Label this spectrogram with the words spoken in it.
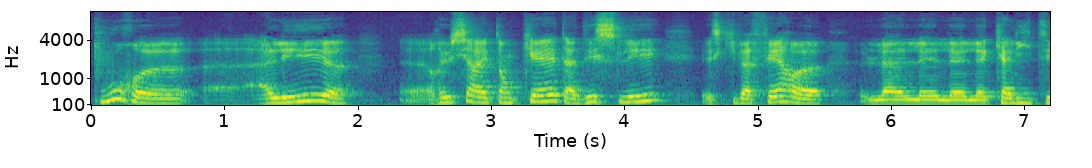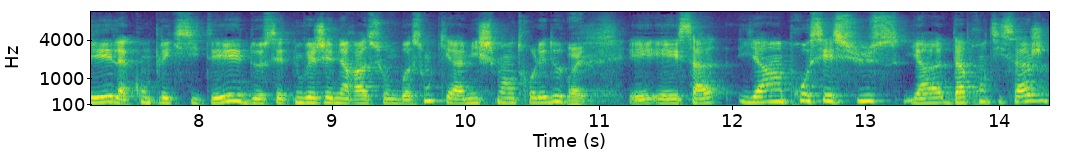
pour euh, aller réussir à être en quête, à déceler ce qui va faire euh, la, la- qualité, la complexité de cette nouvelle génération de boissons qui est à mi-chemin entre les deux. Et, et ça, il y a un processus d'apprentissage.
